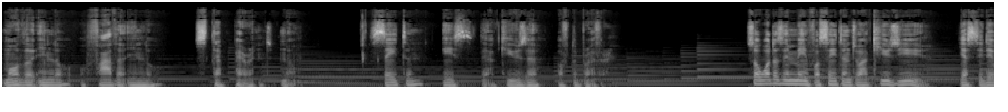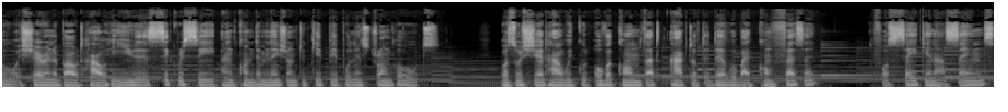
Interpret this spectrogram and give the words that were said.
mother in law or father in law, step parent. No. Satan is the accuser of the brethren. So, what does it mean for Satan to accuse you? Yesterday, we were sharing about how he uses secrecy and condemnation to keep people in strongholds. We also shared how we could overcome that act of the devil by confessing, forsaking our sins,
